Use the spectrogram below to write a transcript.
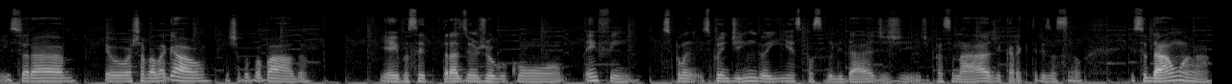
Isso era. Eu achava legal, achava babado. E aí você trazia um jogo com. Enfim, expandindo aí responsabilidades de, de personagem, caracterização. Isso dá uma.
